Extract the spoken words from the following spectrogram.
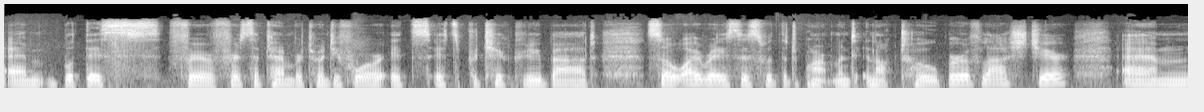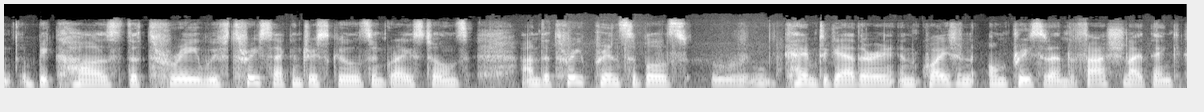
Um, but this for, for September 24, it's it's particularly bad. So I raised this with the department in October of last year um, because the three we've three secondary schools in Greystones, and the three principals came together in quite an unprecedented fashion, I think,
